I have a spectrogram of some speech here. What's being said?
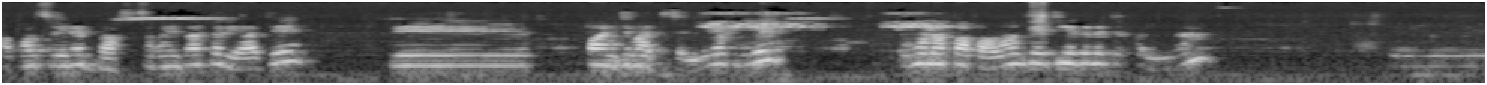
ਆਪਾਂ ਸਵੇਰੇ 10 ਵਜੇ ਦਾ ਧਰਿਆ ਜੇ, ਤੇ 5 ਵਜੇ ਚੱਲੇ ਆ ਪੂਰੇ। ਹੁਣ ਆਪਾਂ ਪਾਵਾਂਗੇ ਜੀ ਇਹਦੇ ਵਿੱਚ ਫਲੀਆਂ ਤੇ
